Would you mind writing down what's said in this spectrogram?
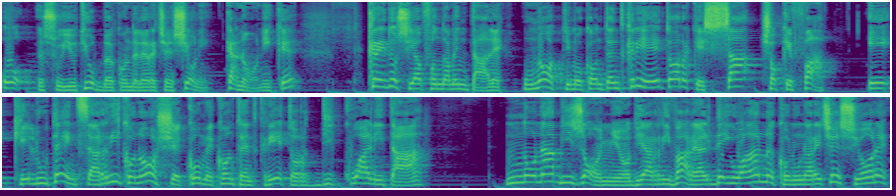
o su YouTube con delle recensioni canoniche, credo sia fondamentale. Un ottimo content creator che sa ciò che fa e che l'utenza riconosce come content creator di qualità non ha bisogno di arrivare al day one con una recensione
